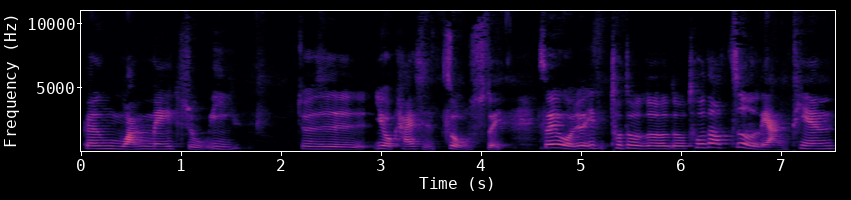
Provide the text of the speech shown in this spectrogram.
跟完美主义，就是又开始作祟，所以我就一直拖拖拖拖拖拖到这两天，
